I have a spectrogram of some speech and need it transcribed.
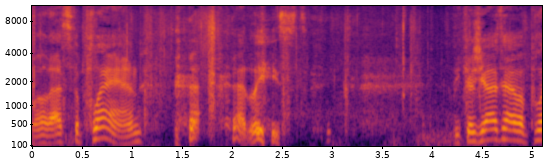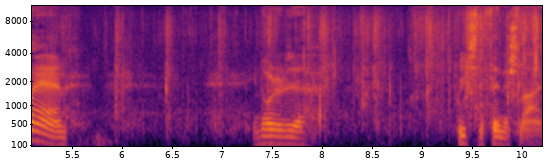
Well, that's the plan, at least. Because you have to have a plan in order to reach the finish line.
